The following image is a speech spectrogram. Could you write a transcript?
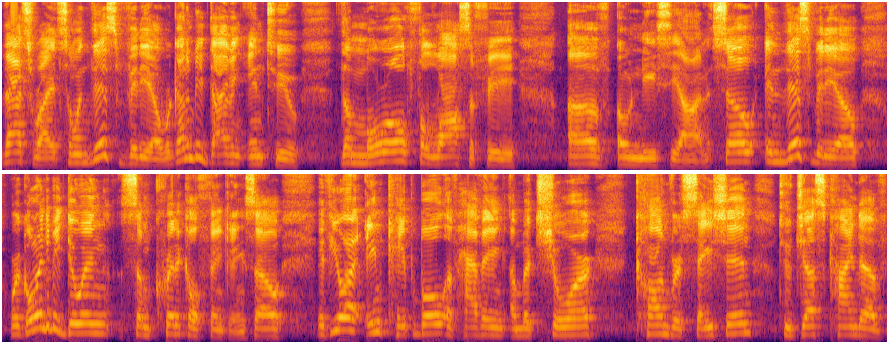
That's right, so in this video, we're gonna be diving into the moral philosophy of Onision. So in this video, we're going to be doing some critical thinking. So if you are incapable of having a mature conversation to just kind of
